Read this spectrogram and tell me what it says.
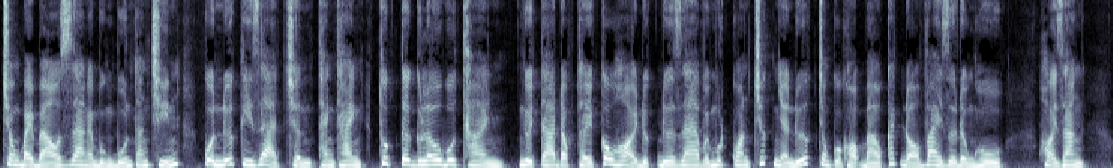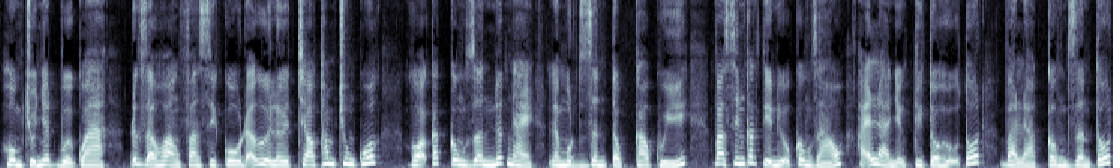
Trong bài báo ra ngày 4 tháng 9 của nữ ký giả Trần Thanh Thanh thuộc tờ Global Times, người ta đọc thấy câu hỏi được đưa ra với một quan chức nhà nước trong cuộc họp báo cách đó vài giờ đồng hồ, hỏi rằng Hôm Chủ nhật vừa qua, Đức Giáo hoàng Francisco đã gửi lời chào thăm Trung Quốc, gọi các công dân nước này là một dân tộc cao quý và xin các tín hữu công giáo hãy là những Kitô hữu tốt và là công dân tốt.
